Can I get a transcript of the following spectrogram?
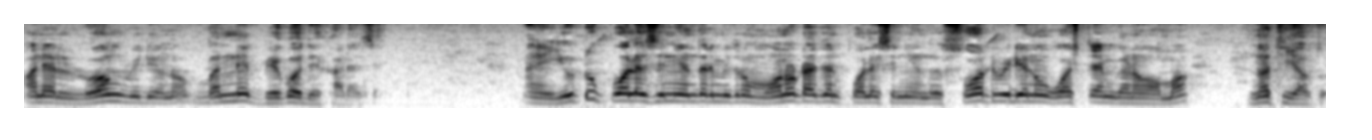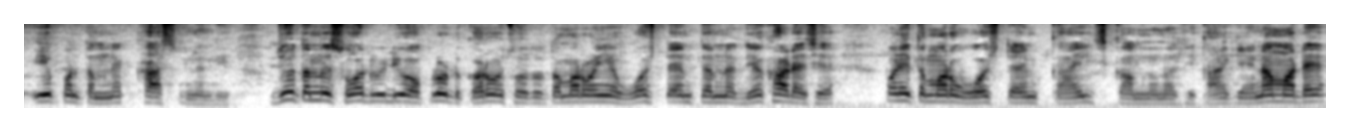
અને લોંગ વિડીયોનો બંને ભેગો દેખાડે છે. અને યુટ્યુબ પોલિસીની અંદર મિત્રો મોનોટાઇઝન પોલિસીની અંદર શોર્ટ વિડીયોનો વોચ ટાઈમ ગણવામાં નથી આવતો. એ પણ તમને ખાસ વિનંતી. જો તમે શોર્ટ વીડિયો અપલોડ કરો છો, તો તમારો અહીંયા વોચ ટાઈમ તમને દેખાડે છે, પણ એ તમારો વોચ ટાઈમ કાંઈ જ કામનો નથી. કારણ કે એના માટે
